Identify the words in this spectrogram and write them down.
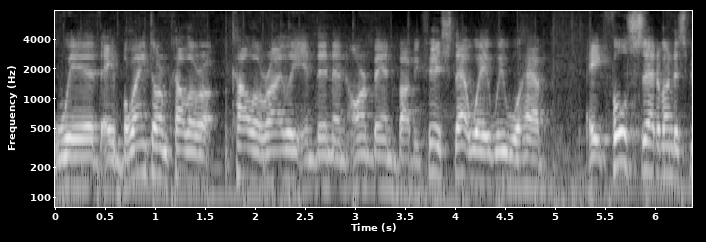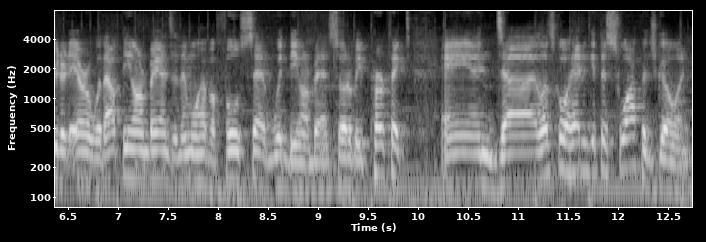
with a blanked arm Kyle O'Reilly and then an armband Bobby Fish. That way we will have a full set of Undisputed Era without the armbands, and then we'll have a full set with the armbands, so it'll be perfect. And uh, let's go ahead and get this swappage going.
